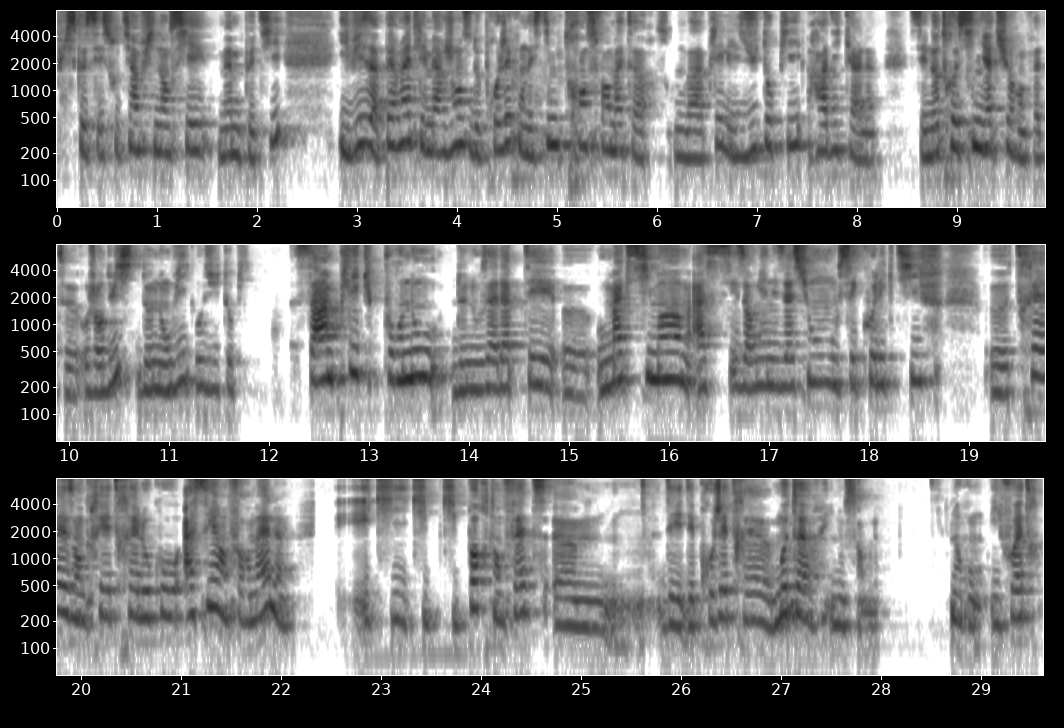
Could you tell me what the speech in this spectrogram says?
puisque ces soutiens financiers, même petits, ils visent à permettre l'émergence de projets qu'on estime transformateurs, ce qu'on va appeler les utopies radicales. C'est notre signature, en fait, euh, aujourd'hui, donnons vie aux utopies. Ça implique pour nous de nous adapter euh, au maximum à ces organisations ou ces collectifs euh, très ancrés, très locaux, assez informels, et qui, qui, portent en fait des, des, projets très moteurs, il nous semble. Donc on, il faut être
